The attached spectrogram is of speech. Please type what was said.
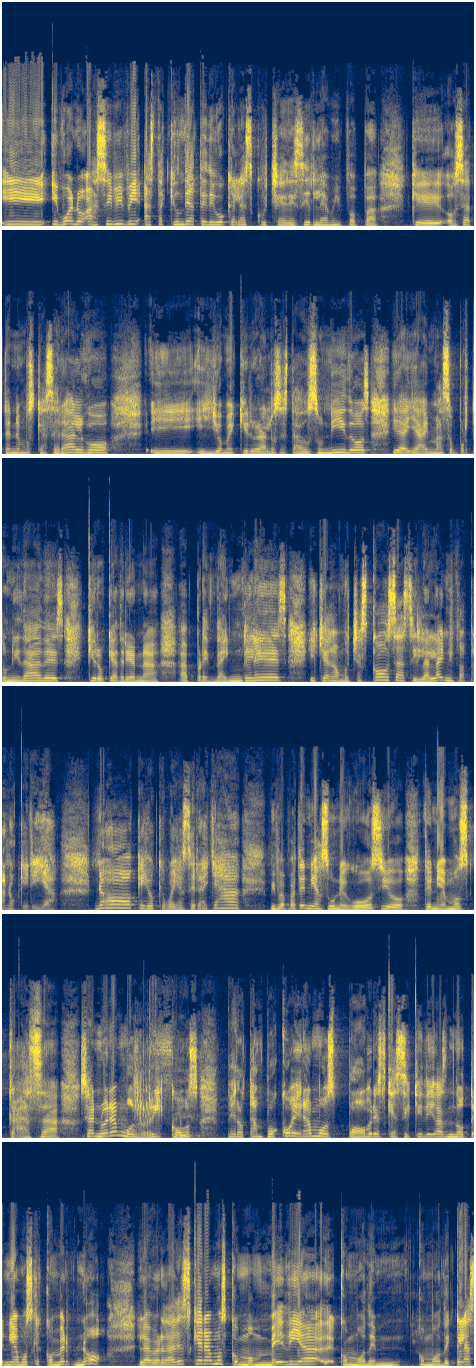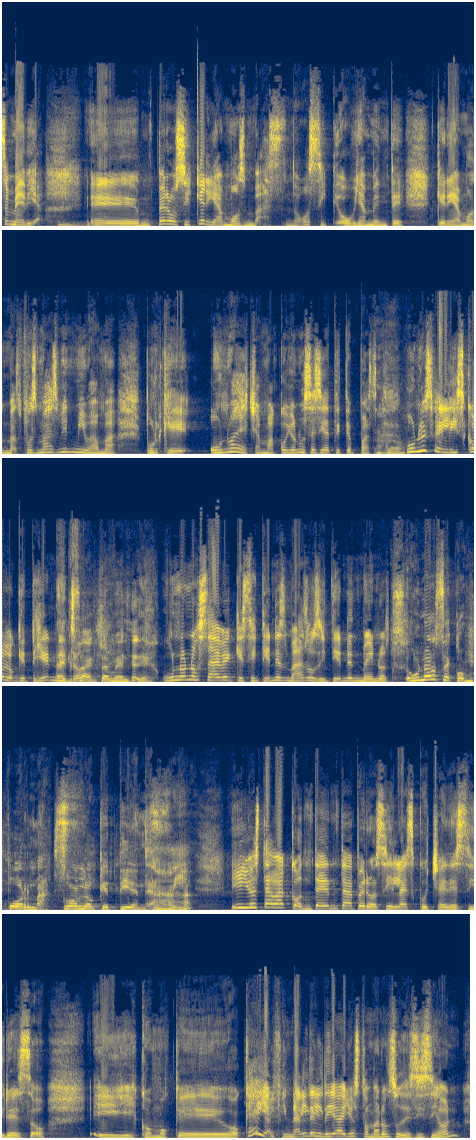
Y, y bueno, así viví hasta que un día te digo que la escuché decirle a mi papá que, o sea, tenemos que hacer algo y, y yo me quiero ir a los Estados Unidos y allá hay más oportunidades. Quiero que Adriana aprenda inglés y que haga muchas cosas y la la. Y mi papá no quería. No, que yo qué voy a hacer allá. Mi papá tenía su negocio, teníamos casa. O sea, no éramos ricos, pero tampoco éramos pobres, que así que digas, no teníamos que comer. No, la verdad es que éramos como media, como de, como de clase media. Eh, pero sí queríamos más, ¿no? Sí, que obviamente queríamos más. Pues más bien mi mamá, porque uno de chamaco, yo no sé si a ti te pasa, Ajá. uno es feliz con lo que tiene, ¿no? Exactamente. Uno no sabe que si tienes más o si tienes menos. Uno se conforma con lo que tiene. Ajá. Sí. Y yo estaba contenta, pero sí la escuché decir eso. Y como que, ok, al final del día ellos tomaron su decisión.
